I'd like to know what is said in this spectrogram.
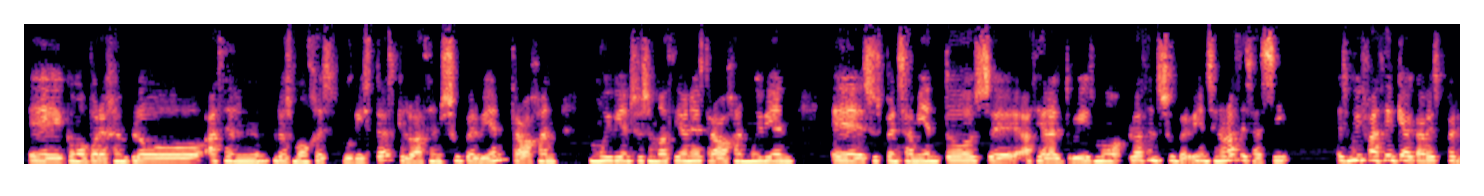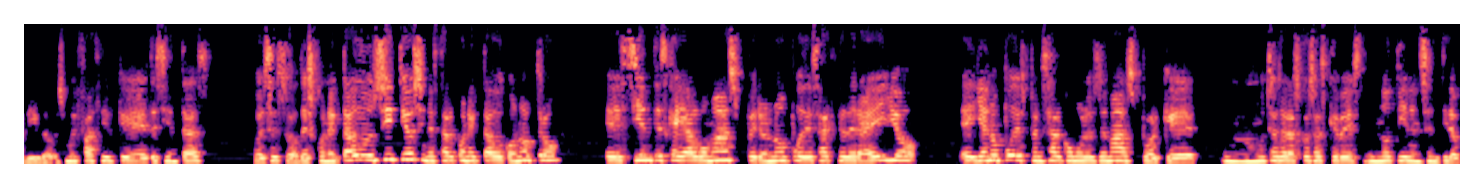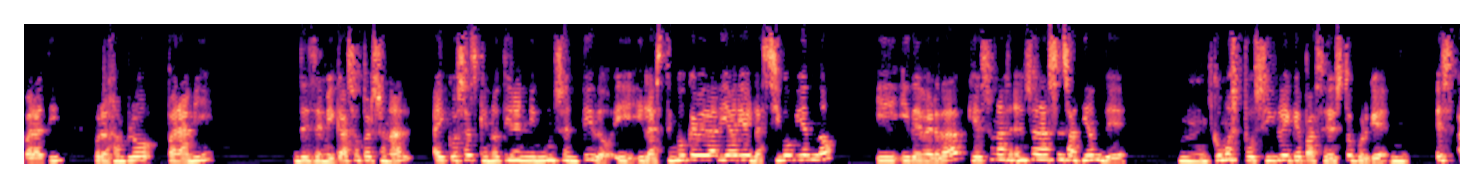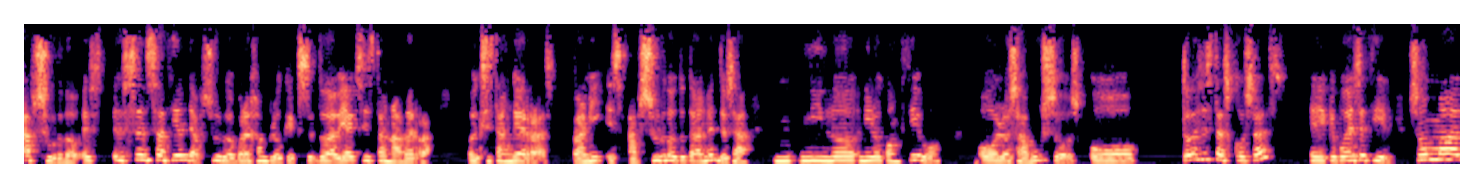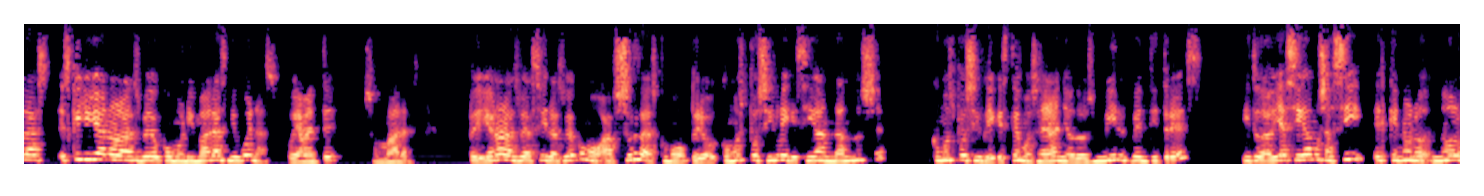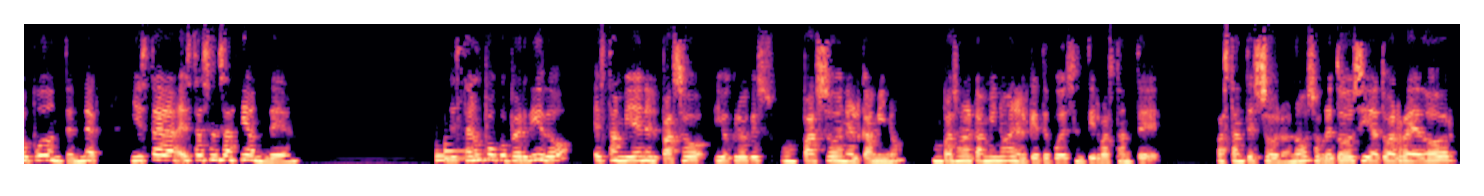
eh, como por ejemplo hacen los monjes budistas, que lo hacen súper bien, trabajan muy bien sus emociones, trabajan muy bien eh, sus pensamientos eh, hacia el altruismo, lo hacen súper bien. Si no lo haces así, es muy fácil que acabes perdido, es muy fácil que te sientas, pues eso, desconectado de un sitio sin estar conectado con otro, sientes que hay algo más, pero no puedes acceder a ello, ya no puedes pensar como los demás porque muchas de las cosas que ves no tienen sentido para ti por ejemplo, para mí, desde mi caso personal, hay cosas que no tienen ningún sentido y, las tengo que ver a diario y las sigo viendo y, de verdad que es una, es una sensación de mm, cómo es posible que pase esto porque mm, es absurdo, es, sensación de absurdo. Por ejemplo, que todavía exista una guerra o existan guerras. Para mí es absurdo totalmente, o sea, ni lo, ni lo concibo. O los abusos o todas estas cosas eh, que puedes decir, son malas, es que yo ya no las veo como ni malas ni buenas, obviamente son malas, pero yo no las veo así, las veo como absurdas, como, pero ¿cómo es posible que sigan dándose? ¿Cómo es posible que estemos en el año 2023 y todavía sigamos así? Es que no lo, no lo puedo entender. Y esta, esta sensación de, de estar un poco perdido es también el paso, yo creo que es un paso en el camino, un paso en el camino en el que te puedes sentir bastante bastante solo, ¿no? Sobre todo si a tu alrededor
